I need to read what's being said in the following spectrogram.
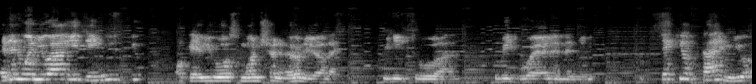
And then when you are eating, you, you okay, you was mentioned earlier, like you need to, uh, to eat well, and then you take your time. You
